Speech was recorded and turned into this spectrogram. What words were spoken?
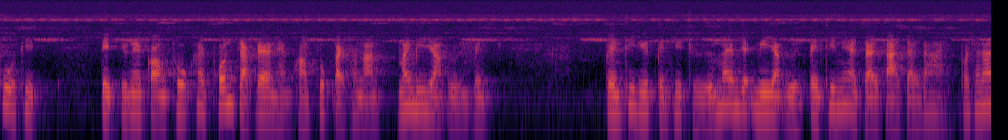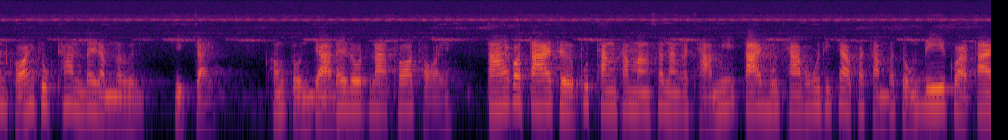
ผู้ที่ ติดอยู่ในกองทุกข์ให้พ้นจากแดนแห่งความทุกข์ไปเท่านั้น ไม่มีอย่างอื่นเป็น เป็นที่ยึดเป็นที่ถือ ไม่มีอย่างอื่นเป็นที่แน่ใจตายใจได้ เพราะฉะนั้นขอให้ทุกท่านได้ดำเนินจิตใจ ของตนอย่าได้ลดละท้อถอย ตายก็ตายเถอะพุทธังธรรมังสนังกระฉามิตายบูชาพระพุทธเจ้าพระธรรมพระสงฆ์ดีกว่าตาย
